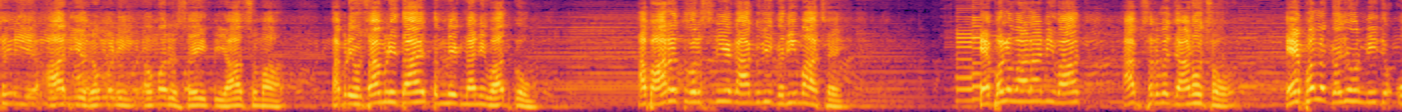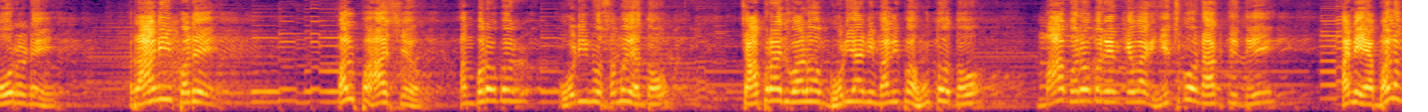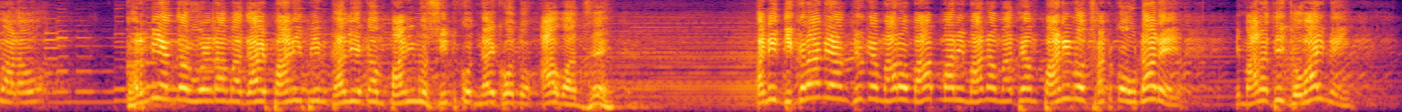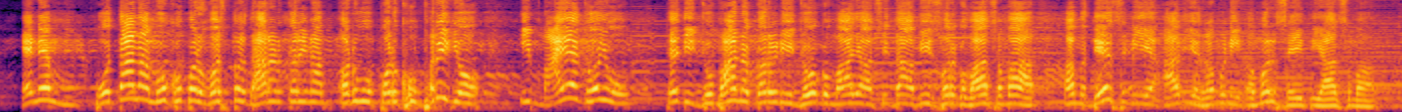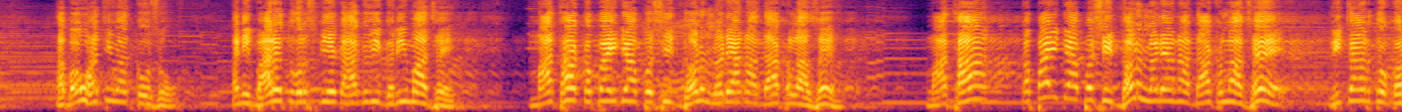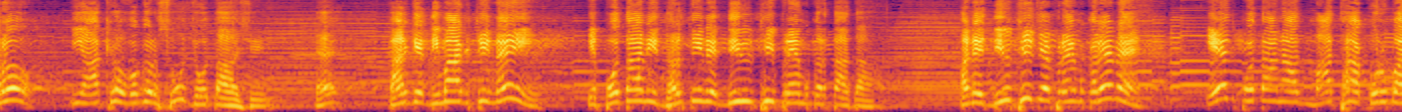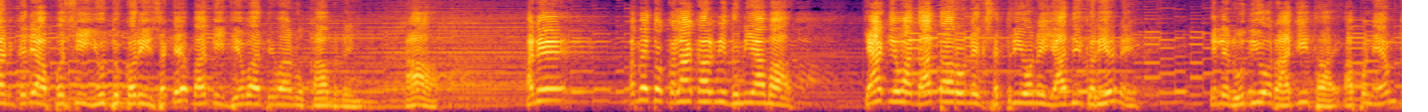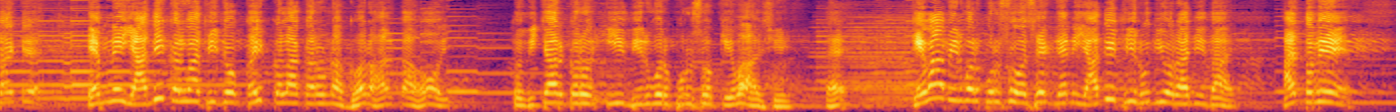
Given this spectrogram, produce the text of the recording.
અમ આર્ય રમણી અમર છે ઇતિહાસમાં આપણે ઉસામણી થાય, તમને એક નાની વાત કહું. આ ભારત વર્ષની એક આગવી ગરિમા છે. એફલ વાળાની વાત આપ સર્વ જાણો છો. એફલ ગયો નિજ ઓરડે. રાણી પડે અલ્પ હાસ્ય. આમ બરોબર હોળીનો સમય હતો. ચાપરાજ વાળો આમ ઘોડિયાની માલિપા હૂતો તો. માં બરોબર એમ કહેવાય હિંચકો નાખતી હતી. અને એભલ વાળો ઘરની અંદર ઓરડામાં જાય પાણી પીને ખાલી એક આમ પાણીનો સીટકો નાખ્યો તો આ વાત છે. અને દીકરાને એમ થયું કે મારો બાપ મારી માના માથે આમ પાણીનો છટકો ઉડાડે, એ મારાથી જોવાય નહીં. એને પોતાના મુખ ઉપર વસ્ત્ર ધારણ કરીને અડવું પડખું ફરી ગયો. એ માએ જોયું, તેથી જુભાન કરડી જોગ માયા સીધા વી સ્વર્ગવાસમાં અમ દેશની આર્ય રમણી અમર છે ઇતિહાસમાં. આ બહુ સાચી વાત કહું છું. અને ભારત વર્ષની એક આગવી ગરિમા છે. માથા કપાઈ ગયા પછી ધડ લડ્યાના દાખલા છે. માથા કપાઈ ગયા પછી ધડ લડ્યાના દાખલા છે. વિચાર તો કરો એ આંખો વગર શું જોતા હશે? હે? કારણ કે દિમાગથી નહીં, એ પોતાની ધરતીને દિલથી પ્રેમ કરતા હતા. અને દિલથી જે પ્રેમ કરે ને, એ જ પોતાના માથા કુરબાન કર્યા પછી યુદ્ધ કરી શકે, બાકી જેવા તેવાનું કામ નહીં. હા. અને અમે તો કલાકારની દુનિયામાં ક્યાંક એવા દાતારોને, ક્ષત્રિયોને યાદી કરીએ ને, એટલે રુદિયો રાજી થાય. આપણને એમ થાય કે એમને યાદી કરવાથી જો કંઈક કલાકારોના ઘર હાલતા હોય, તો વિચાર કરો એ વીરવર પુરુષો કેવા હશે? હે? કેવા વીરવર પુરુષો હશે જેની યાદીથી રુદિયો રાજી થાય? આજ તમે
